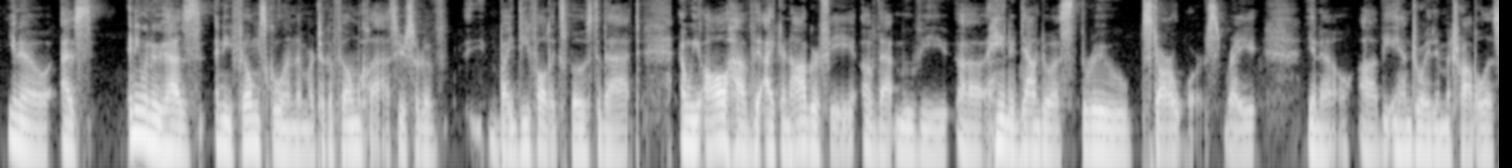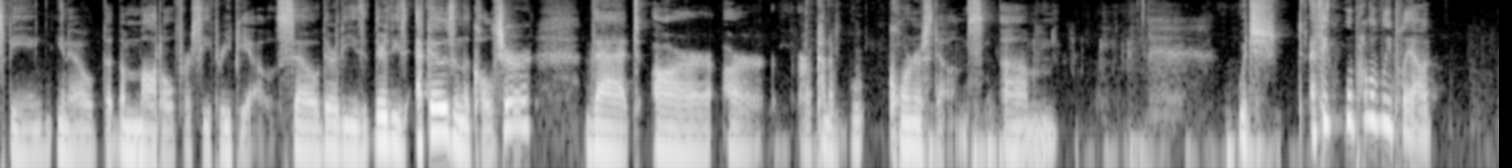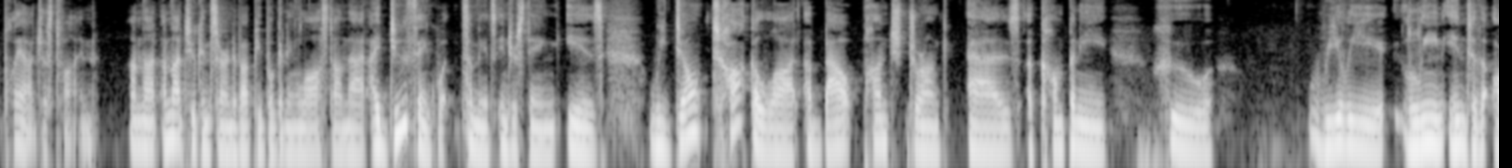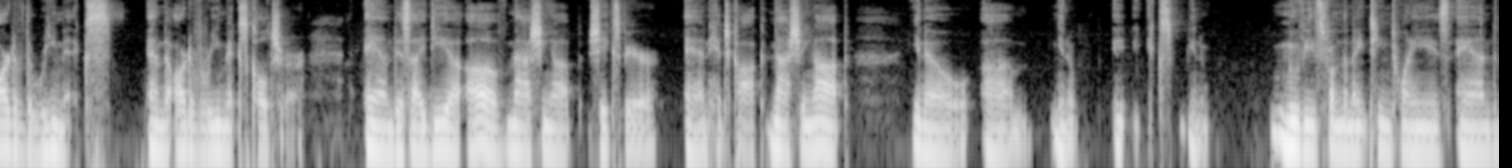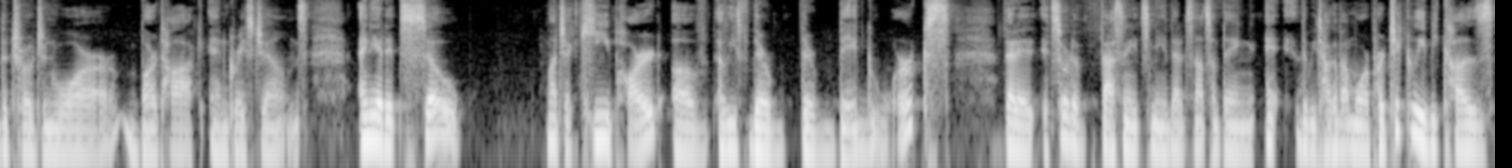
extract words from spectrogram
you know, as anyone who has any film school in them or took a film class, you're sort of by default exposed to that. And we all have the iconography of that movie uh, handed down to us through Star Wars, right? You know, uh, the android in Metropolis being, you know, the, the model for C3PO. So there are these there are these echoes in the culture that are are are kind of cornerstones, um, which I think will probably play out play out just fine. I'm not I'm not too concerned about people getting lost on that. I do think what something that's interesting is we don't talk a lot about Punchdrunk as a company who really lean into the art of the remix and the art of remix culture and this idea of mashing up Shakespeare and Hitchcock, mashing up, you know, um, you know, ex, you know, movies from the 1920s and the Trojan War, Bartok and Grace Jones. And yet it's so much a key part of at least their their big works that it, it sort of fascinates me that it's not something eh, that we talk about more, particularly because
